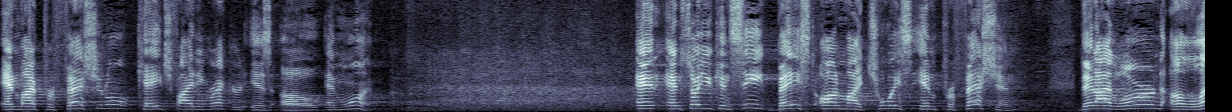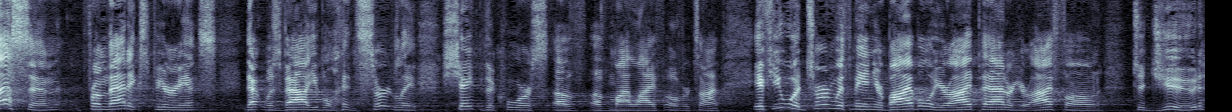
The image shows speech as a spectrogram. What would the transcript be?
And my professional cage fighting record is 0 and 1. And, and so you can see, based on my choice in profession, that I learned a lesson from that experience that was valuable and certainly shaped the course of, of my life over time. If you would turn with me in your Bible or your iPad or your iPhone to Jude,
